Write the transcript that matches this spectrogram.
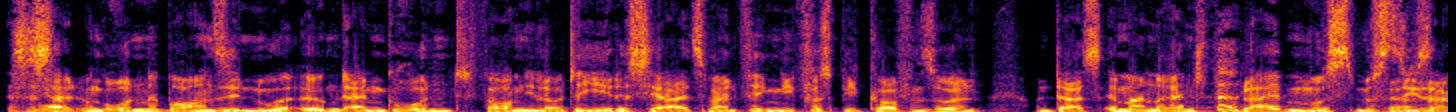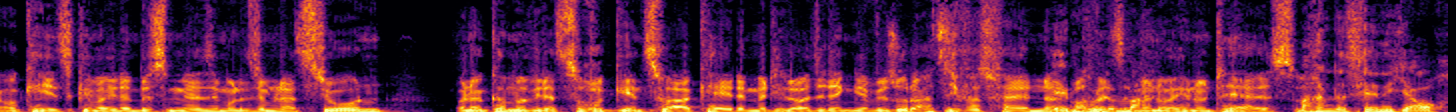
Es ist halt im Grunde brauchen sie nur irgendeinen Grund, warum die Leute jedes Jahr jetzt meinetwegen Need for Speed kaufen sollen. Und da es immer ein Rennspiel bleiben muss, müssen sie sagen, okay, jetzt gehen wir wieder ein bisschen mehr Simul- Simulation und dann können wir wieder zurückgehen zur Arcade, damit die Leute denken, ja wieso, da hat sich was verändert, Ja, auch wenn es immer nur hin und her ist. Machen das ja nicht auch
